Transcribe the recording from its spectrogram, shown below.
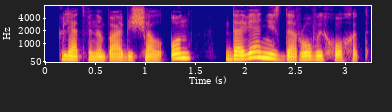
— клятвенно пообещал он, давя нездоровый хохот.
